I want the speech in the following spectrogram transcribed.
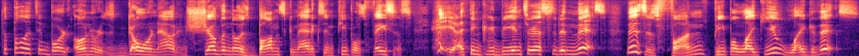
the bulletin board owner is going out and shoving those bomb schematics in people's faces. Hey, I think you'd be interested in this. This is fun. People like you like this.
